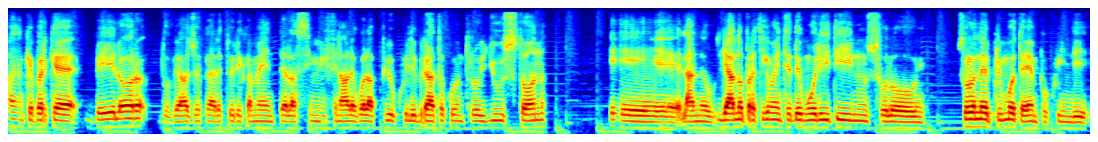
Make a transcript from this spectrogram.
anche perché Baylor doveva giocare teoricamente la semifinale, quella più equilibrata contro Houston, e li hanno praticamente demoliti in un solo, solo nel primo tempo, quindi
